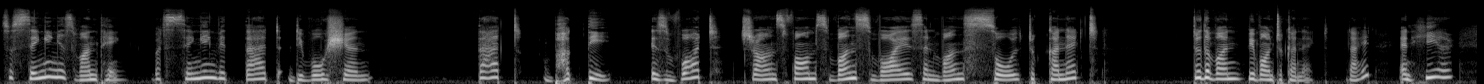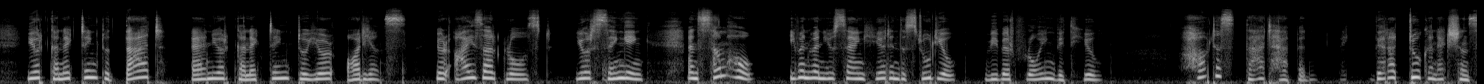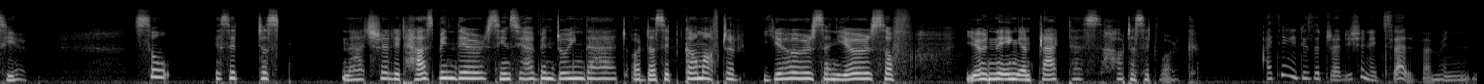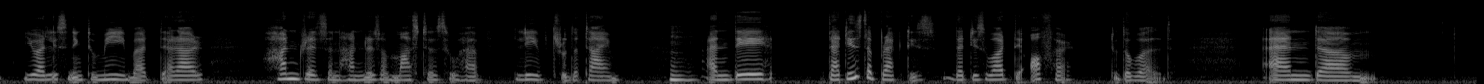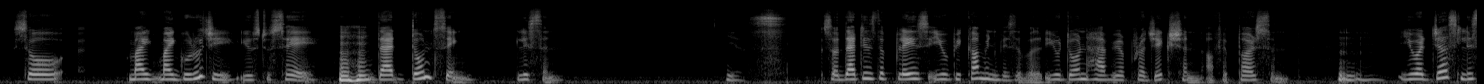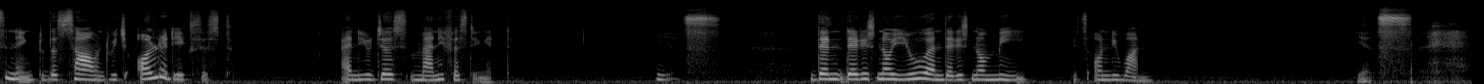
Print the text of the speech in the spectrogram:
So singing is one thing, but singing with that devotion, that bhakti is what transforms one's voice and one's soul to connect to the one we want to connect, right? And here you're connecting to that and you're connecting to your audience. Your eyes are closed, you're singing, and somehow, even when you sang here in the studio, we were flowing with you. How does that happen? Like there are two connections here. So is it just natural? It has been there since you have been doing that, or does it come after years and years of yearning and practice? How does it work? I think it is a tradition itself. I mean, you are listening to me, but there are hundreds and hundreds of masters who have lived through the time Mm. and they that is the practice that is what they offer to the world and um, so my my guruji used to say Mhm. that don't sing listen Yes. So that is the place you become invisible you don't have your projection of a person Mm. you are just listening to the sound which already exists and you just manifesting it Yes. then there is no you and there is no me it's only one Yes.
